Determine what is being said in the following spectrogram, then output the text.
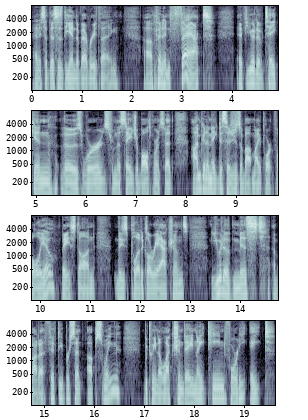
And he said, this is the end of everything. Uh, and in fact, if you would have taken those words from the stage of Baltimore and said, I'm going to make decisions about my portfolio based on these political reactions, you would have missed about a 50% upswing between Election Day 1948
